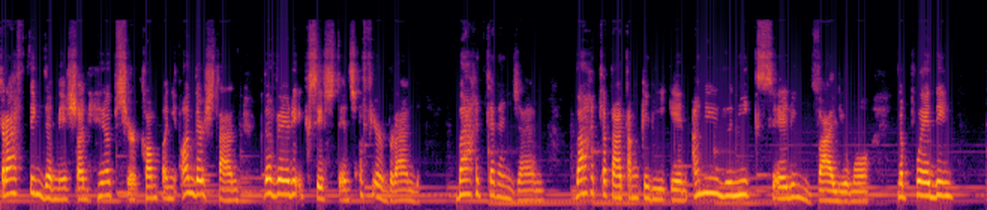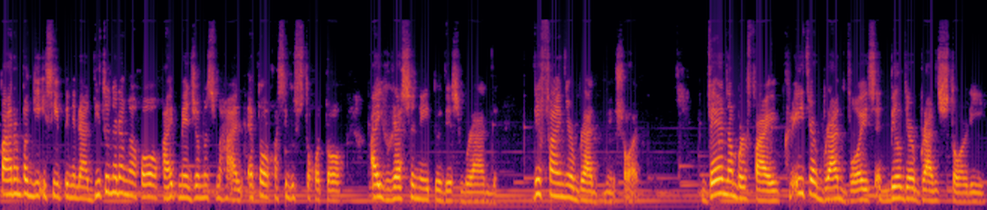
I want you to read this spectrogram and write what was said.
Crafting the mission helps your company understand the very existence of your brand. Bakit ka nandyan? Bakit ka tatangkilikin? Ano yung unique selling value mo na pwedeng parang pag-iisipin nila, dito na lang ako, kahit medyo mas mahal, eto kasi gusto ko to, I resonate with this brand. Define your brand mission. Then, number five, create your brand voice and build your brand story.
